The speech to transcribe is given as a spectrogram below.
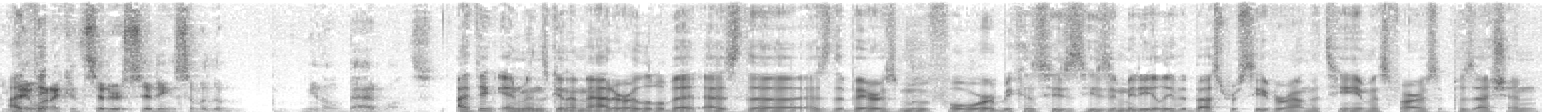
you may I think- want to consider sitting some of the, you know, bad ones. I think Inman's going to matter a little bit as the as the Bears move forward because he's he's immediately the best receiver on the team as far as a possession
